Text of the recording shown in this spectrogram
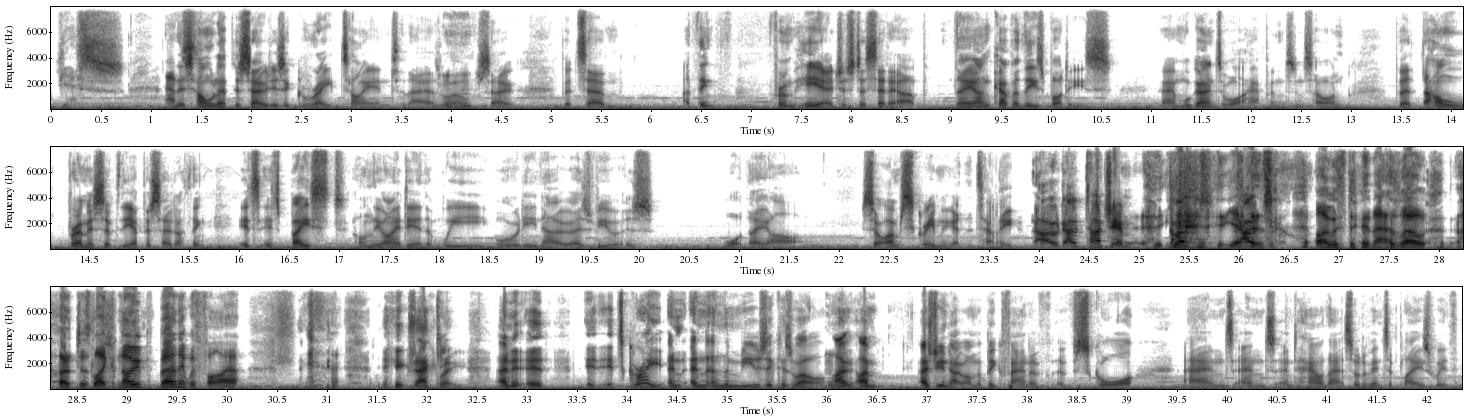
Yes, and this whole episode is a great tie-in to that as well. Mhm. So, but um, I think from here, just to set it up, they uncover these bodies. and we'll go into what happens and so on. But the whole premise of the episode, I think, it's it's based on the idea that we already know as viewers what they are. So I'm screaming at the telly, "No, don't touch him! Don't! yeah, don't!" I was doing that as well. Just like, nope, burn it with fire. exactly, and it, it, it it's great, and, and and the music as well. Mhm. I, I'm, as you know, I'm a big fan of, of score, and and and how that sort of interplays with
